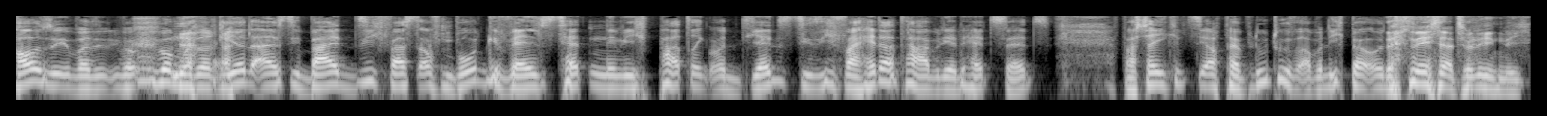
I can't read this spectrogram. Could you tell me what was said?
Pause über, über, übermoderiert, ja. als die beiden sich fast auf den Boden gewälzt hätten, nämlich Patrick und Jens, die sich verheddert haben in ihren Headsets. Wahrscheinlich gibt es die auch per Bluetooth, aber nicht bei uns. nee, natürlich nicht.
